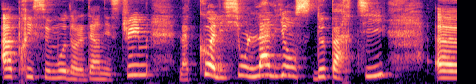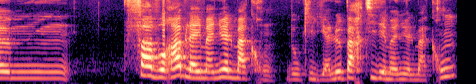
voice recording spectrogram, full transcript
appris ce mot dans le dernier stream, la coalition, l'alliance de partis euh, favorable à Emmanuel Macron. Donc il y a le parti d'Emmanuel Macron,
